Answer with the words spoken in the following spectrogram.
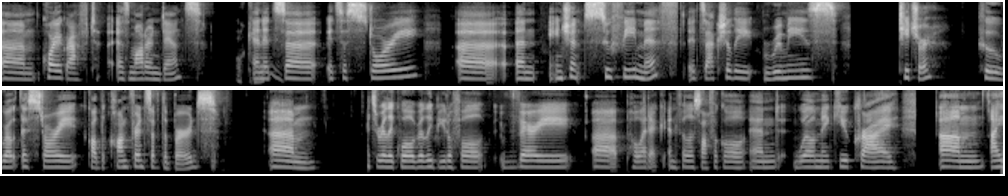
um, choreographed as modern dance. Okay. And it's a it's a story, uh, an ancient Sufi myth. It's actually Rumi's teacher who wrote this story called The Conference of the Birds. Um, it's really cool, really beautiful, very uh, poetic and philosophical, and will make you cry. Um, I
